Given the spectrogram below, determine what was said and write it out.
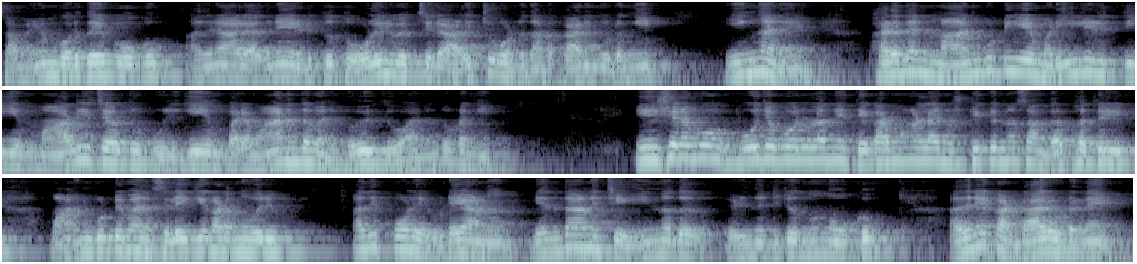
സമയം വെറുതെ പോകും. അതിനാൽ അതിനെ എടുത്ത് തോളിൽ വെച്ച് ലാളിച്ചുകൊണ്ട് നടക്കാനും തുടങ്ങി. ഇങ്ങനെ ഭരതൻ മാൻകുട്ടിയെ മടിയിലിരുത്തിയും മാറിൽ ചേർത്ത് പുലുകയും പരമാനന്ദം അനുഭവിക്കുവാനും തുടങ്ങി. ഈശ്വര പൂജ പോലുള്ള നിത്യകർമ്മങ്ങൾ അനുഷ്ഠിക്കുന്ന സന്ദർഭത്തിൽ മാൻകുട്ടി മനസ്സിലേക്ക് കടന്നു വരും. അതിപ്പോൾ എവിടെയാണ്? എന്താണ് ചെയ്യുന്നത്? എഴുന്നേറ്റ് ചെന്ന് നോക്കും. അതിനെ കണ്ടാലുടനെ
